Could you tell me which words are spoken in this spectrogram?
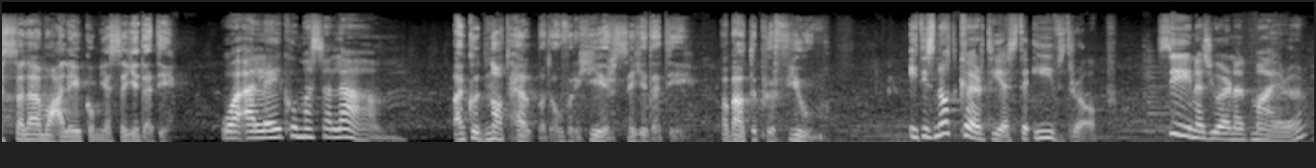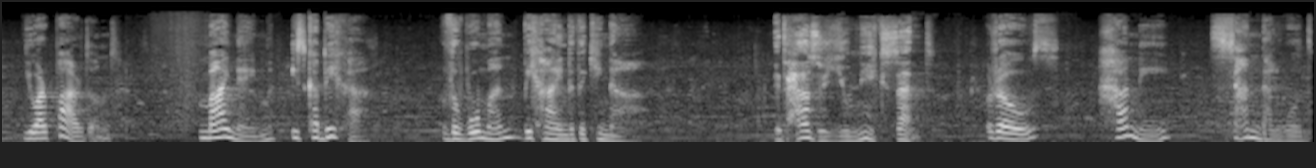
Assalamu alaikum, ya Sayyidati. Wa alaykum assalam. I could not help but overhear, Sayyidati, about the perfume. It is not courteous to eavesdrop. Seeing as you are an admirer, you are pardoned. My name is Kabiha, the woman behind the Kina. It has a unique scent. Rose, honey, sandalwood.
